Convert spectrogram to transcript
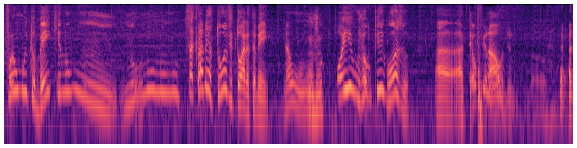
Foi um muito bem que não, não, não, não sacramentou a vitória também. Né? Um, uhum. jogo, foi um jogo perigoso a, até o final. É,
